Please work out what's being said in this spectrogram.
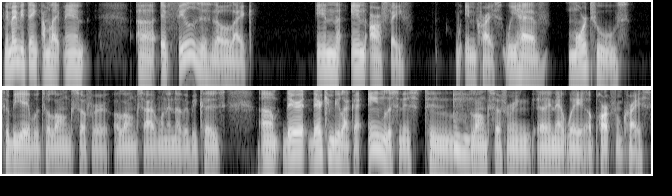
And it made me think. I'm like, man, uh, it feels as though like in in our faith in Christ, we have more tools to be able to long suffer alongside one another because um, there there can be like an aimlessness to mm-hmm. long suffering uh, in that way apart from Christ.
